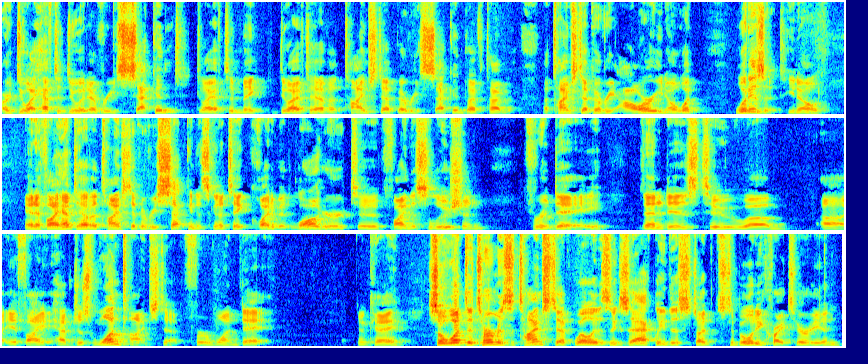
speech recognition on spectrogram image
or do I have to do it every second? Do I have to make? Do I have to have a time step every second? Do I have to have a time step every hour? You know what? what is it? You know, and if I have to have a time step every second, it's going to take quite a bit longer to find the solution for a day than it is to um, uh, if I have just one time step for one day. Okay, so what determines the time step? Well, it's exactly this st stability criterion,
